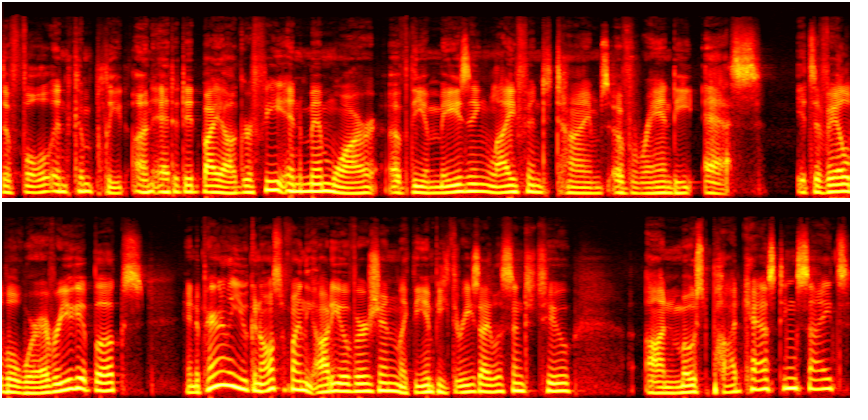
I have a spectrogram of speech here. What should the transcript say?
the full and complete unedited biography and memoir of the amazing life and times of Randy S. It's available wherever you get books, and apparently you can also find the audio version, like the MP3s I listened to, on most podcasting sites.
